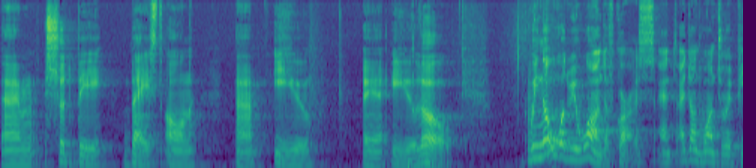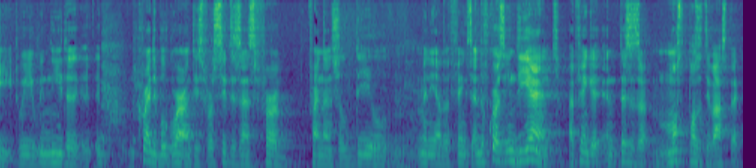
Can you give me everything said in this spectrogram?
um, should be based on uh, EU, uh, EU law we know what we want, of course, and I don't want to repeat. We, we need a, a credible guarantees for citizens, for financial deal, many other things. And of course, in the end, I think, and this is a most positive aspect,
